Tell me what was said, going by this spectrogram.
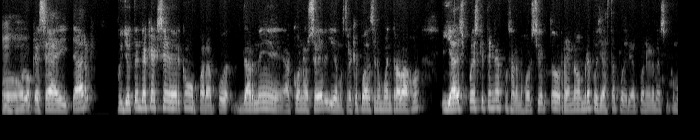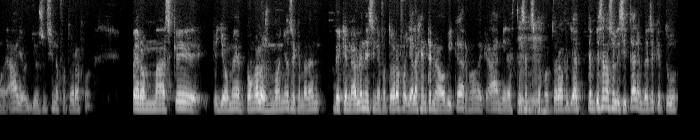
O, uh -huh. o lo que sea, editar, pues yo tendría que acceder como para darme a conocer y demostrar que puedo hacer un buen trabajo y ya después que tenga pues a lo mejor cierto renombre, pues ya hasta podría ponerme así como de, ah, yo, yo soy cinefotógrafo, pero más que, que yo me ponga los moños de que, me hablen, de que me hablen de cinefotógrafo, ya la gente me va a ubicar, ¿no? De que, ah, mira, este uh -huh. es el cinefotógrafo, ya te empiezan a solicitar en vez de que tú,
